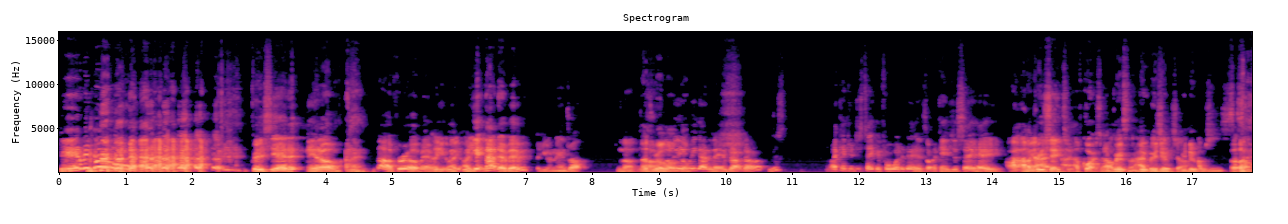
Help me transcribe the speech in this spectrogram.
Here we go. appreciate it. You know, no, for real, man. Are We, you- we, are- we are you- getting out there, baby. Are you gonna name drop? No, That's no, real love, we, though. We got a name drop, dog. Just why can't you just take it for what it is? Why can't you just say, "Hey"? I, I appreciate you. of course, I no, appre- listen, we I do, we appreciate do, y'all. we do. I'm just sometimes,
